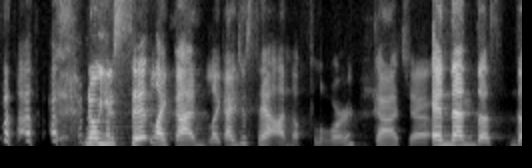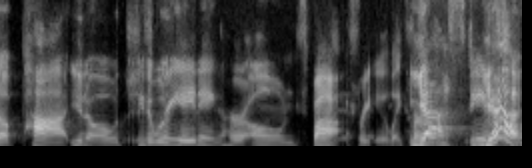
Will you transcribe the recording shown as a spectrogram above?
no, you sit like on like I just sat on the floor. Gotcha. And okay. then the the pot, you know, she's was, creating her own spot for you, like yes, yeah,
